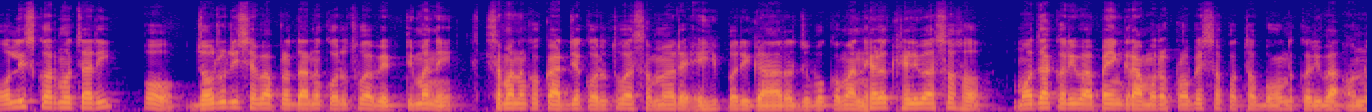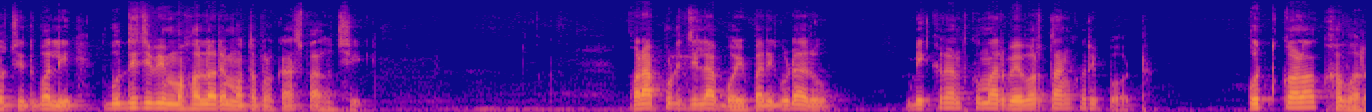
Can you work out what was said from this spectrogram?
ପୋଲିସ କର୍ମଚାରୀ ଓ ଜରୁରୀ ସେବା ପ୍ରଦାନ କରୁଥିବା ବ୍ୟକ୍ତିମାନେ ସେମାନଙ୍କ କାର୍ଯ୍ୟ କରୁଥିବା ସମୟରେ ଏହିପରି ଗାଁର ଯୁବକମାନେ ଖେଳ ଖେଳିବା ସହ ମଜା କରିବା ପାଇଁ ଗ୍ରାମର ପ୍ରବେଶ ପଥ ବନ୍ଦ କରିବା ଅନୁଚିତ ବୋଲି ବୁଦ୍ଧିଜୀବୀ ମହଲରେ ମତ ପ୍ରକାଶ ପାଉଛି। କୋରାପୁଟ ଜିଲ୍ଲା ବୋଇପାରିଗୁଡ଼ାରୁ ବିକ୍ରାନ୍ତ କୁମାର ବେବର୍ତ୍ତାଙ୍କ ରିପୋର୍ଟ। ଉତ୍କଳ ଖବର।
